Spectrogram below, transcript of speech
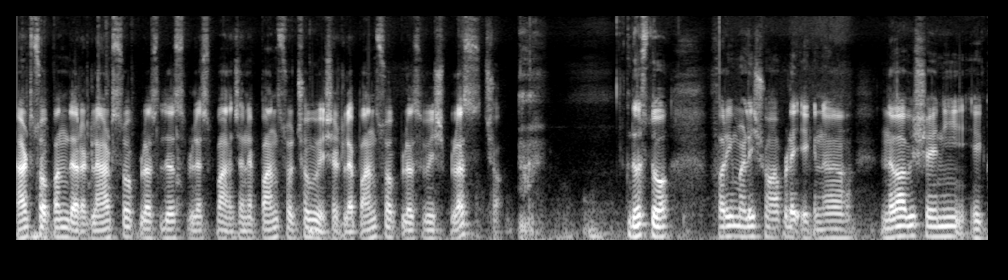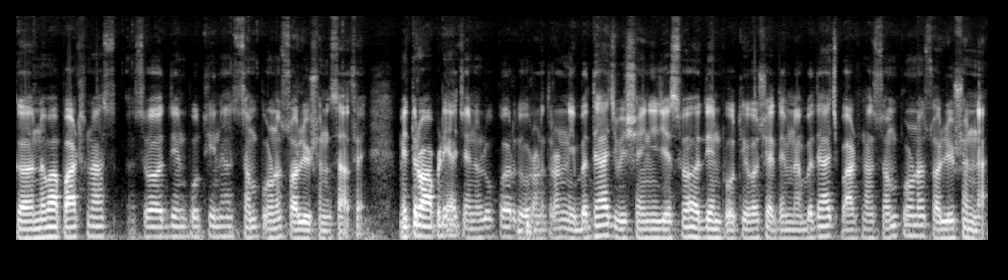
આઠસો પંદર એટલે આઠસો પ્લસ દસ પ્લસ પાંચ અને પાંચસો છવ્વીસ એટલે પાંચસો પ્લસ વીસ પ્લસ છ. દોસ્તો ફરી મળીશું આપણે એક નવા વિષયની, એક નવા પાઠના સ્વ અધ્યયન પોથીના સંપૂર્ણ સોલ્યુશન સાથે. મિત્રો, આપણે આ ચેનલ ઉપર ધોરણ ત્રણની બધા જ વિષયની જે સ્વ અધ્યયન પોથીઓ છે, તેમના બધા જ પાઠના સંપૂર્ણ સોલ્યુશનના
